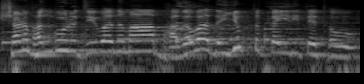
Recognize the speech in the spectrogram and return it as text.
ક્ષણભંગુર જીવનમાં ભાગવદ યુક્ત કઈ રીતે થવું?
